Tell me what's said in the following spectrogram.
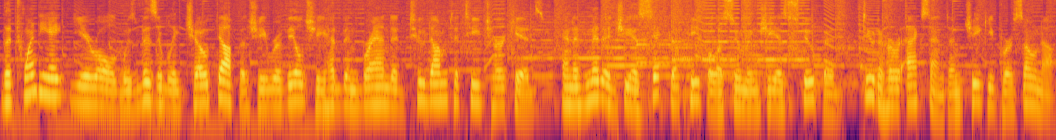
The 28-year-old was visibly choked up as she revealed she had been branded too dumb to teach her kids and admitted she is sick of people assuming she is stupid due to her accent and cheeky persona.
